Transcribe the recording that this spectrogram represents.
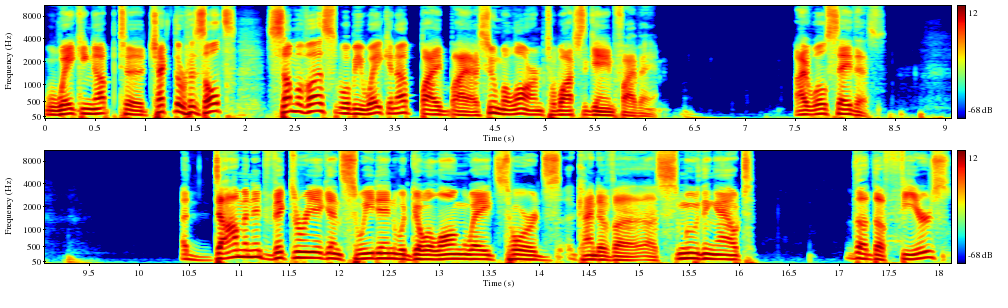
waking up to check the results. Some of us will be waking up by, by I assume, alarm to watch the game 5 a.m. I will say this. A dominant victory against Sweden would go a long way towards kind of a smoothing out the the fears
